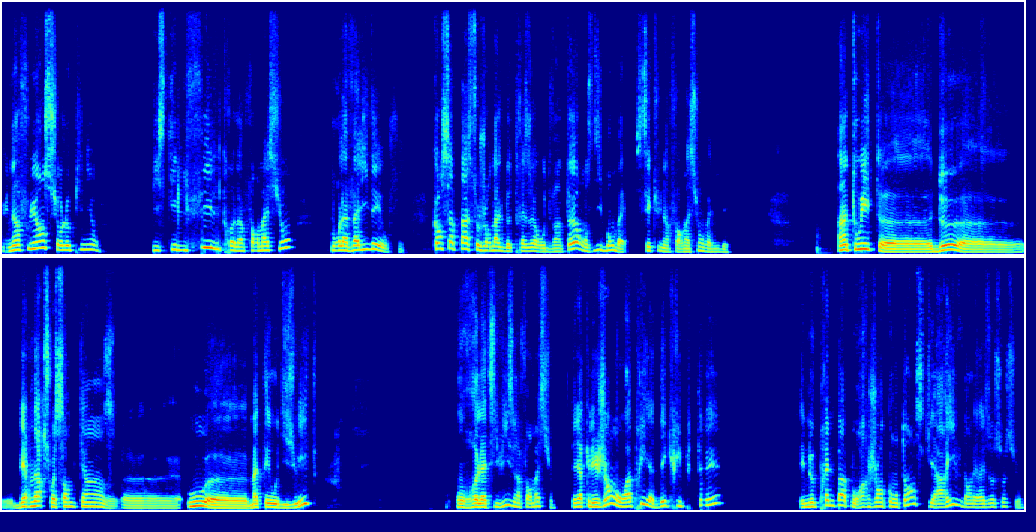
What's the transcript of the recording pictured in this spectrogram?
une influence sur l'opinion puisqu'ils filtrent l'information pour la valider au fond quand ça passe au journal de 13h ou de 20h on se dit bon ben c'est une information validée un tweet euh, de euh, Bernard75 euh, ou Mathéo18, on relativise l'information. C'est-à-dire que les gens ont appris à décrypter et ne prennent pas pour argent comptant ce qui arrive dans les réseaux sociaux.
